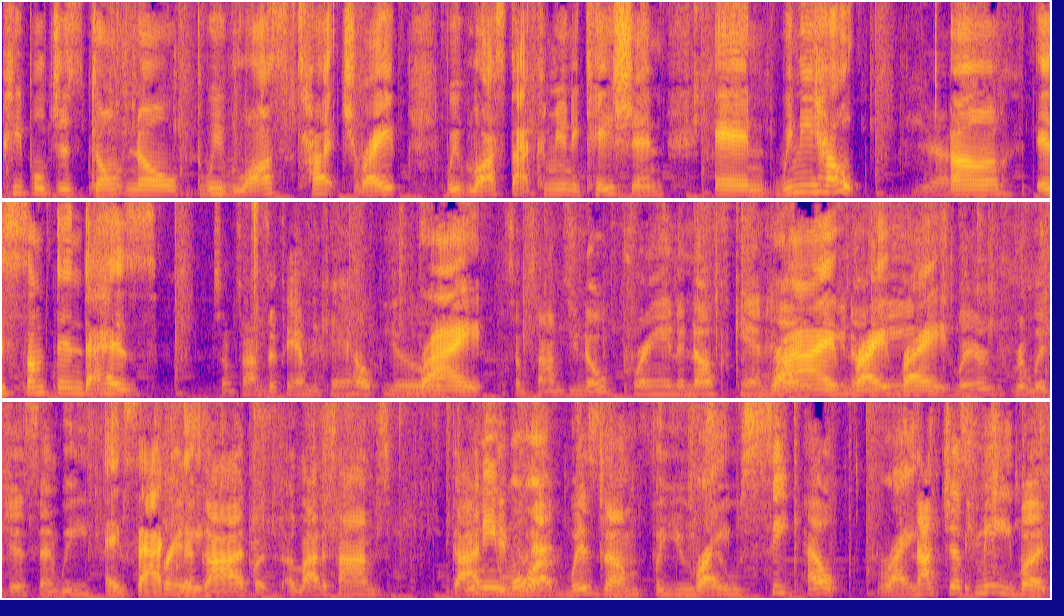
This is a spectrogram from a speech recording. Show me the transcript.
people just don't know. We've lost touch, right? We've lost that communication, and we need help. Yeah. Uh, it's something that has Sometimes the family can't help you. right, Sometimes you know praying enough can't help. Right, you know what I right, mean? right. We're religious and we Exactly. pray to God, but a lot of times God gives you that wisdom for you Right. to seek help. Right. Not just me, but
